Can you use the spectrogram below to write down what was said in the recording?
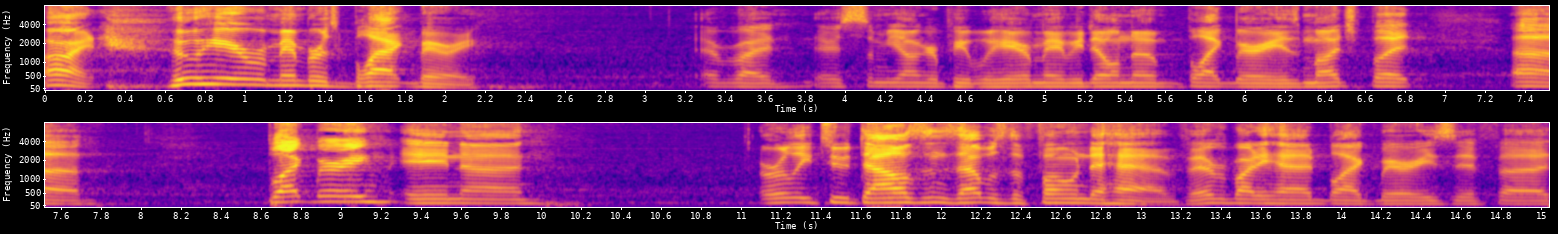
All right. Who here remembers BlackBerry? Everybody, there's some younger people here, maybe don't know BlackBerry as much, but uh, BlackBerry in uh, early 2000s, that was the phone to have. Everybody had Blackberries. If, uh,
